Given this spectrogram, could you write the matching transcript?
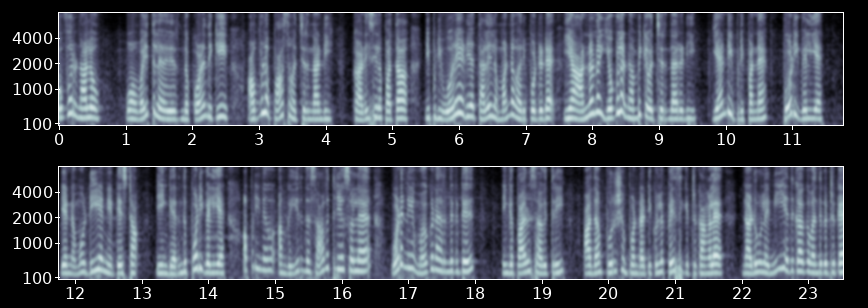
ஒவ்வொரு நாளும் உன் வயிற்றுல இருந்த குழந்தைக்கு அவ்வளோ பாசம் வச்சிருந்தாண்டி. கடைசியில் பார்த்தா இப்படி ஒரே அடியாக தலையில் மண்ணை வாரி போட்டுட என் அண்ணனும் எவ்வளோ நம்பிக்கை வச்சிருந்தாருடி. ஏன்டி இப்படி பண்ண? போடி வெளியே. என்னமோ டிஎன்ஏ டெஸ்டான் இங்கேருந்து போடி வெளியே. அப்படின்னு அங்கே இருந்த சாவித்திரியை சொல்ல உடனே மோகனா இருந்துக்கிட்டு இங்கே பாரு சாவித்ரி அதான் புருஷன் பொண்டாட்டிக்குள்ளே பேசிக்கிட்டு இருக்காங்களே. நடுவில் நீ எதுக்காக வந்துக்கிட்டு இருக்க?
